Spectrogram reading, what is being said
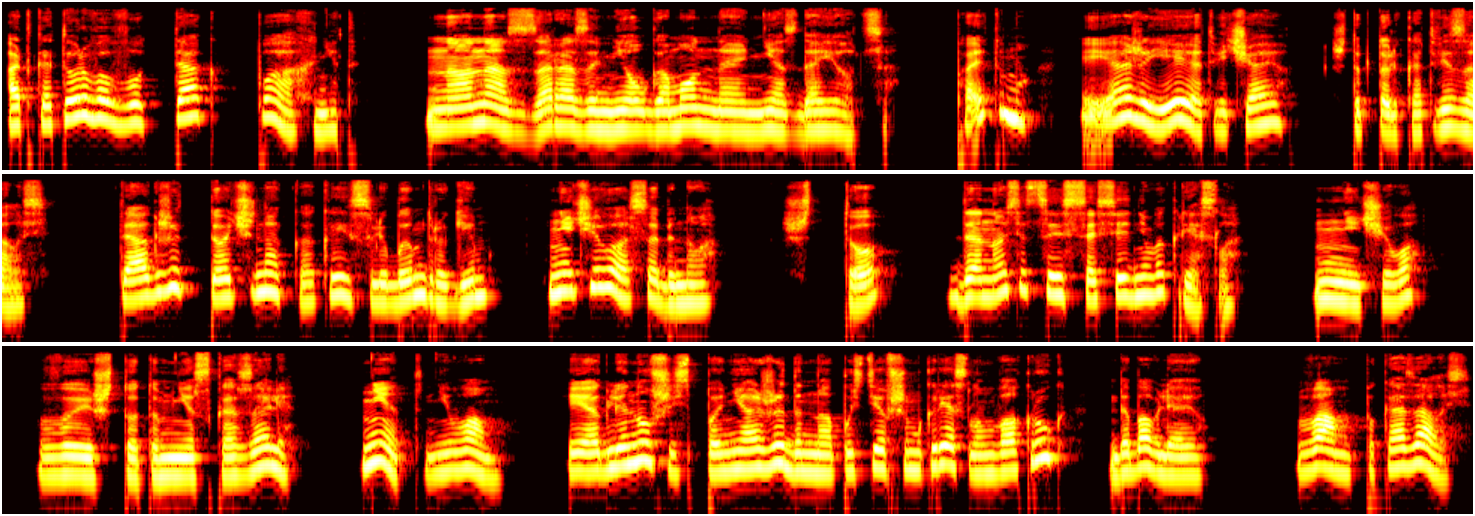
от которого вот так пахнет? Но она, зараза неугомонная, не сдается. Поэтому я же ей отвечаю, чтоб только отвязалась. Так же точно, как и с любым другим. Ничего особенного. Что? Доносится из соседнего кресла. Ничего. Вы что-то мне сказали? Нет, не вам. И оглянувшись по неожиданно опустевшим креслам вокруг, добавляю. Вам показалось.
